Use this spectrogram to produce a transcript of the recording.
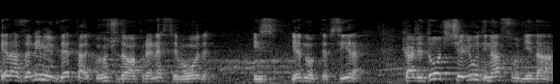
Jedan zanimljiv detalj koji hoću da vam prenesem ovdje iz jednog tefsira. Kaže, doći će ljudi na sudnji dan.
